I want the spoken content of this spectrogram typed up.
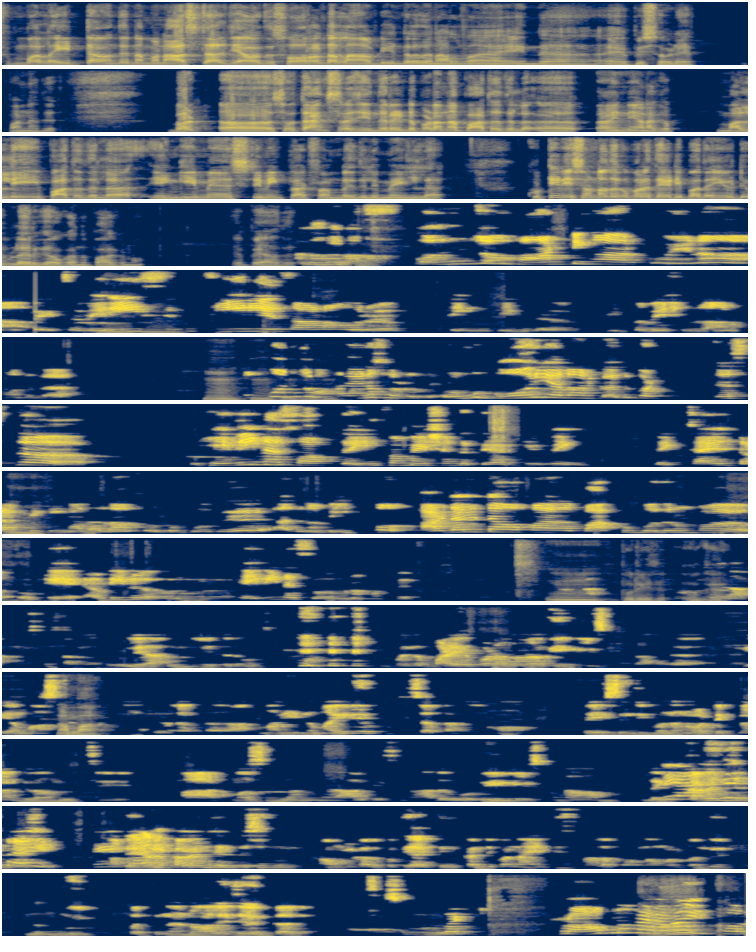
சும்மா லைட்டாக வந்து நம்ம நாஸ்டாலஜியாக வந்து சொரண்டலாம் அப்படின்றதுனால தான் இந்த எபிசோடே பண்ணுது. பட் ஸோ தேங்க்ஸ் ராஜி இந்த ரெண்டு படம் நான் பார்த்ததில்ல. ஐ மீன் எனக்கு மல்லி பார்த்ததில்ல. எங்கேயுமே ஸ்ட்ரீமிங் பிளாட்ஃபார்ம்ல எதுலையுமே இல்லை. குட்டி நீ சொன்னதுக்கு அப்புறம் தேடி பார்த்தா யூடியூப்ல இருக்கு உட்காந்து பார்க்கணும். எப்பயாவது. கொஞ்சம் ஹாண்டிங்கா இருக்கும். ஏன்னா இட்ஸ் அ வெரி சீரியஸான ஒரு திங் இன்ஃபர்மேஷன்லாம் இருக்கும் அதுல. கொஞ்சம் என்ன சொல்றது? ரொம்ப கோரியாலாம் இருக்காது but just the heaviness of the information that they're giving like child trafficking அதெல்லாம் சொல்லும்போது அது நம்ம இப்போ அடல்ட்டா பார்க்கும்போது ரொம்ப ஓகே அப்படின்னு ஒரு ஒரு ஹெவினஸ் வரும் நமக்கு. ம், புரியுது. ஓகே இல்லையா? அன்ரிலேட்டடும் இப்போ இந்த பழைய படம்லாம் ரீ ரிலீஸ் பண்றாங்க நிறைய மாசம் மாதிரி இந்த மைடியா குட்டி சாத்தானும் தயவு செஞ்சு பண்ணணும் டெக்னாலஜிலாம் வந்துச்சு ஆட்மாஸ் ஆர்கேஸ் அதை ஒரு ரீ ரிலீஸ் பண்ணா லைக் கரண்ட் ஜென்ரேஷன் ஏன்னா tried. கரண்ட் ஜென்ரேஷன் அவங்களுக்கு அதை பத்தி ஐ திங்க் கண்டிப்பா நைன்டிஸ்னால பிறந்தவங்களுக்கு வந்து இந்த மூவி பத்தின நாலேஜே இருக்காது. ப்ராப்ளம் என்னன்னா இப்போ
